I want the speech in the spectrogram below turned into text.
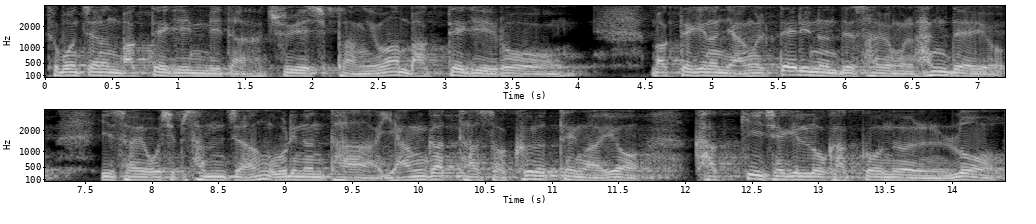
두 번째는 막대기입니다. 주의 지팡이와 막대기로 막대기는 양을 때리는 데 사용을 한대요. 이사야 53장 우리는 다 양 같아서 그릇 행하여 각기 제 길로 갔거늘로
